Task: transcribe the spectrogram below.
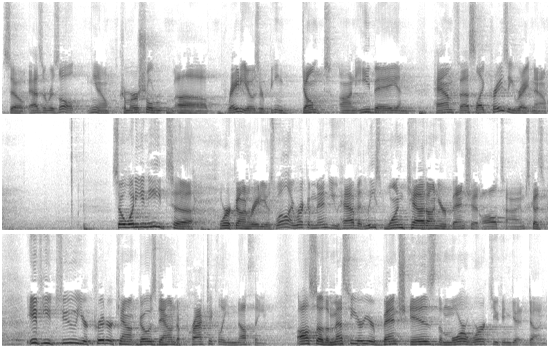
So as a result, you know, commercial uh, radios are being dumped on eBay and Hamfest like crazy right now. So what do you need to work on radios? Well, I recommend you have at least one cat on your bench at all times because if you do, your critter count goes down to practically nothing. Also, the messier your bench is, the more work you can get done.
